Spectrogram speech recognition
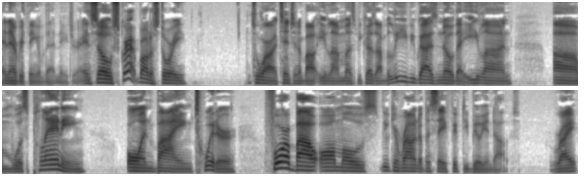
and everything of that nature. And so Scrap brought a story to our attention about Elon Musk because I believe you guys know that Elon um, was planning on buying Twitter for about almost, you can round up and say $50 billion, right?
